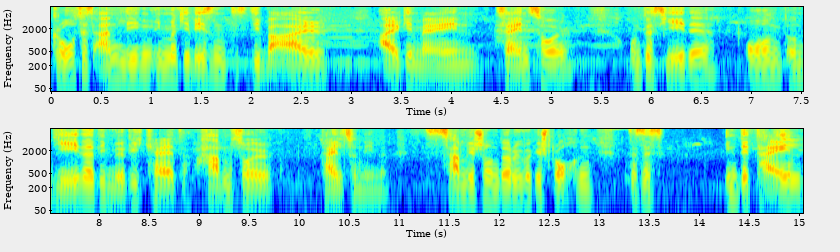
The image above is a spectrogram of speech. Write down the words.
großes Anliegen immer gewesen, dass die Wahl allgemein sein soll und dass jede und, und jeder die Möglichkeit haben soll, teilzunehmen. Jetzt haben wir schon darüber gesprochen, dass es im Detail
